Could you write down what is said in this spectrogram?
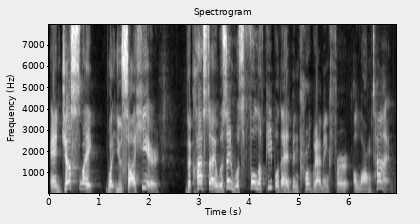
And just like what you saw here, the class that I was in was full of people that had been programming for a long time.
